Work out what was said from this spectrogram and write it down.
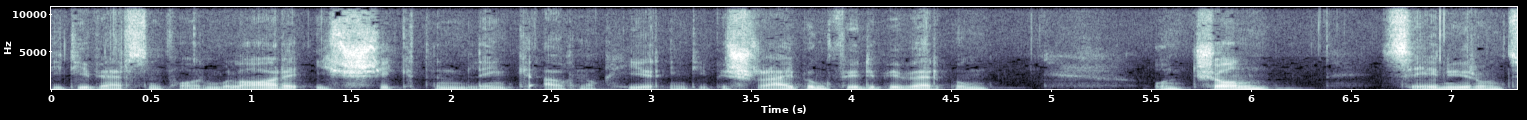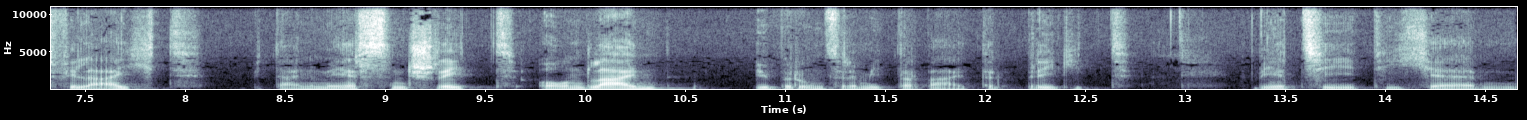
Die diversen Formulare, ich schicke den Link auch noch hier in die Beschreibung für die Bewerbung. Und schon sehen wir uns vielleicht mit einem ersten Schritt online über unsere Mitarbeiter Brigitte wird sie dich ähm,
